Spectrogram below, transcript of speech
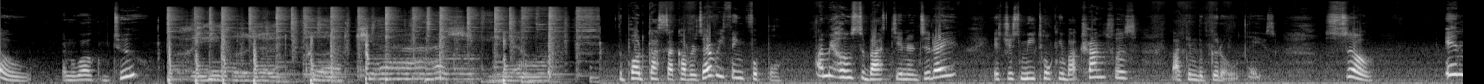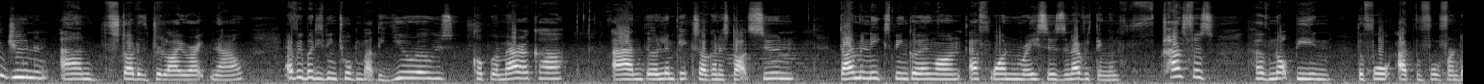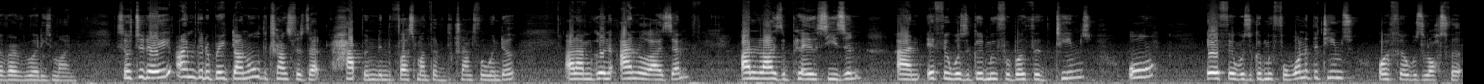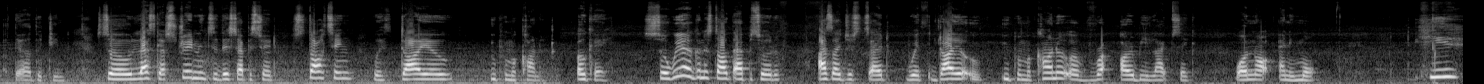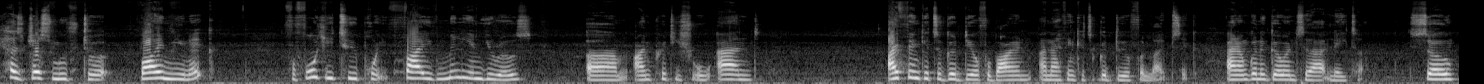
Hello, and welcome to the podcast that covers everything football. I'm your host, Sebastian, and today it's just me talking about transfers like in the good old days. So, in June and the start of July right now, everybody's been talking about the Euros, Copa America, and the Olympics are going to start soon. Diamond League's been going on, F1 races, and everything, and transfers have not been the for- at the forefront of everybody's mind. So today I'm going to break down all the transfers that happened in the first month of the transfer window, and I'm going to analyze them, analyze the player season, and if it was a good move for both of the teams, or if it was a good move for one of the teams, or if it was lost for the other team. So let's get straight into this episode, starting with Dayot Upamecano. Okay, so we are going to start the episode, as I just said, with Dayot Upamecano of RB Leipzig. Well, not anymore. He has just moved to Bayern Munich for 42.5 million euros. Um, I'm pretty sure, and I think it's a good deal for Bayern, and I think it's a good deal for Leipzig, and I'm going to go into that later. So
